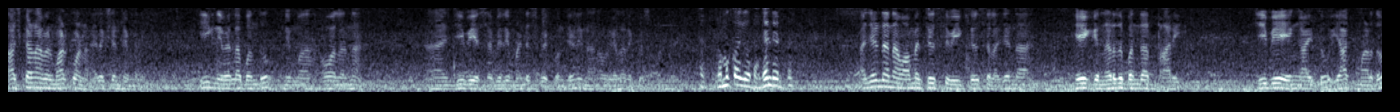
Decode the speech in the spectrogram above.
ರಾಜಕಾರಣ ಆಮೇಲೆ ಮಾಡ್ಕೊಳ್ಳೋಣ ಎಲೆಕ್ಷನ್ ಟೈಮಲ್ಲಿ ಈಗ ನೀವೆಲ್ಲ ಬಂದು ನಿಮ್ಮ ಅಹವಾಲನ್ನು ಜಿ ಬಿ ಎಸ್ ಸಭೆಯಲ್ಲಿ ಮಂಡಿಸಬೇಕು ಅಂತೇಳಿ ನಾನು ಅವರಿಗೆಲ್ಲ ರಿಕ್ವೆಸ್ಟ್ ಮಾಡ್ತೇನೆ. ಪ್ರಮುಖವಾಗಿ ಅಜೆಂಡಾ ಸರ್? ಅಜೆಂಡಾ ನಾವು ಆಮೇಲೆ ತಿಳಿಸ್ತೀವಿ ಈಗ ತಿಳಿಸಲ್ಲ. ಅಜೆಂಡಾ ಹೇಗೆ ನಡೆದು ಬಂದ ದಾರಿ. ಜಿ ಬಿ ಎ ಹೆಂಗಾಯಿತು, ಯಾಕೆ ಮಾಡಿದು,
